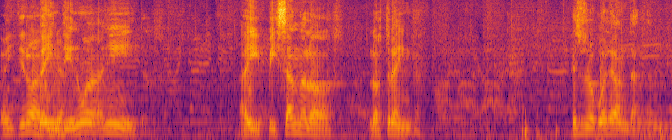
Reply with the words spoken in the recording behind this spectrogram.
29. 29 añitos. Ahí, pisando los, los 30. Eso se lo puede levantar también.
